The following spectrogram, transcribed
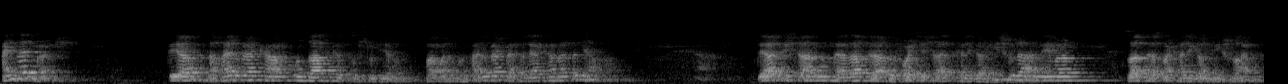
Ein Zen-Mönch, der nach Heidelberg kam, um Sanskrit zu studieren, weil man es in Heidelberg besser lernen kann als in Japan. Der hat mich dann, er sagte, bevor ich dich als Kalligraphieschüler annehme, sollst du erstmal Kalligraphie schreiben.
